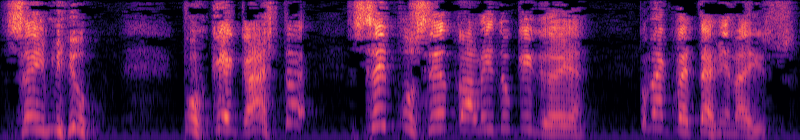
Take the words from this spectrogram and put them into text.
100 mil, porque gasta 100% além do que ganha. Como é que vai terminar isso?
